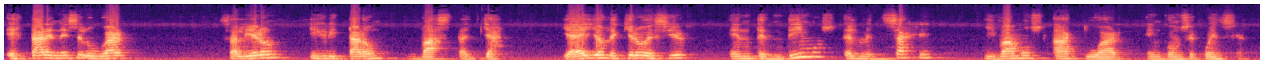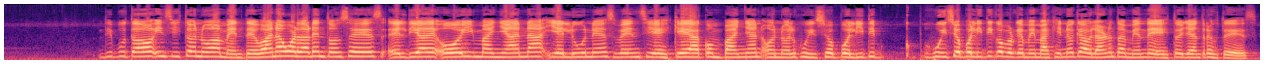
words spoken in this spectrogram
estar en ese lugar, salieron y gritaron, basta ya. Y a ellos les quiero decir, entendimos el mensaje y vamos a actuar en consecuencia. Diputado, insisto nuevamente, ¿van a guardar entonces el día de hoy, mañana y el lunes ven si es que acompañan o no el juicio, juicio político? Porque me imagino que hablaron también de esto ya entre ustedes.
